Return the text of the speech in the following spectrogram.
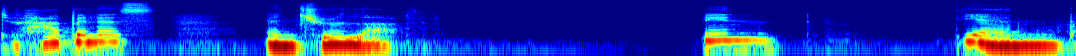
to happiness and true love. In the end.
